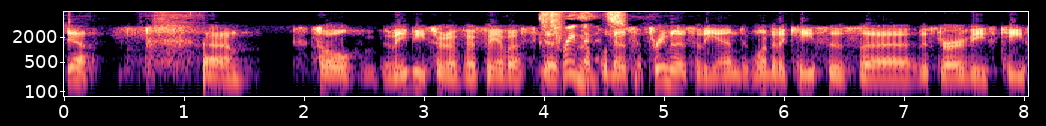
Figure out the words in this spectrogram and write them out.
Yeah. Um, So maybe sort of if we have a, a three minutes. minutes, three minutes at the end, one of the cases, uh, Mr. Arvay's case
